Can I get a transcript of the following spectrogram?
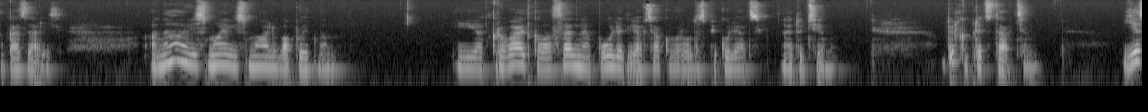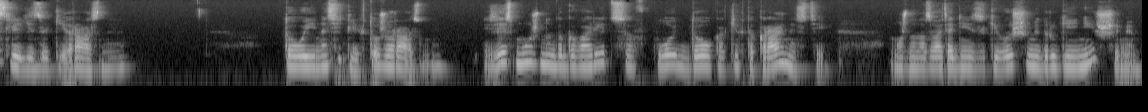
оказались, она весьма и весьма любопытна и открывает колоссальное поле для всякого рода спекуляций на эту тему. Только представьте, если языки разные, то и носители их тоже разные. здесь можно договориться вплоть до каких-то крайностей. Можно назвать одни языки высшими, другие низшими,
